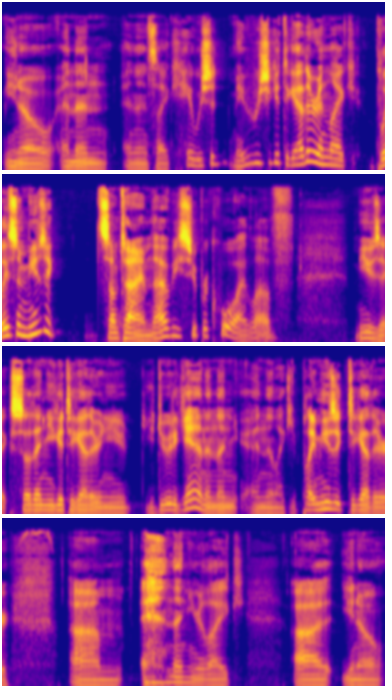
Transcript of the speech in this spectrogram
you know, and then and then it's like, hey, we should maybe we should get together and like play some music sometime. That would be super cool. I love music. So then you get together and you you do it again, and then and then like you play music together, um, and then you're like, uh, you know,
